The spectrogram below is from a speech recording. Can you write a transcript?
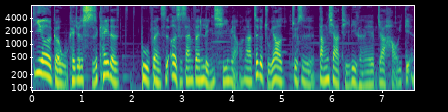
第二个五 K 就是十 K 的部分是二十三分零七秒，那这个主要就是当下体力可能也比较好一点，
